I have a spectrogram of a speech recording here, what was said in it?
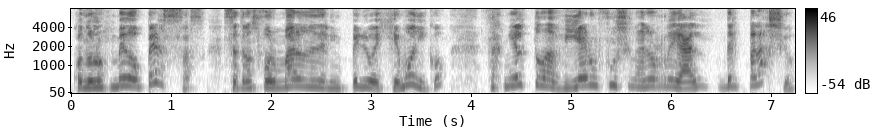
Cuando los medo-persas se transformaron en el imperio hegemónico, Daniel todavía era un funcionario real del palacio.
